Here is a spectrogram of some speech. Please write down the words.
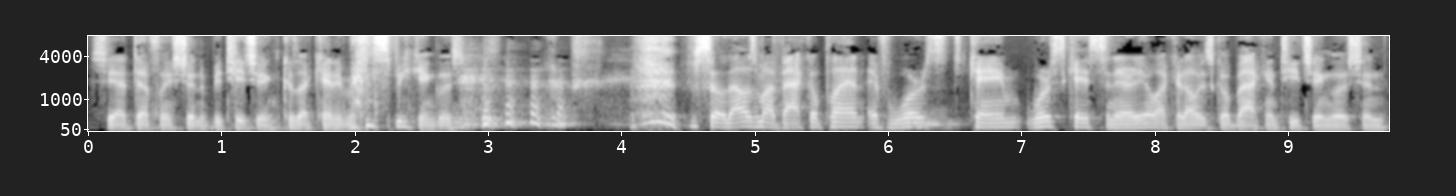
See, I definitely shouldn't be teaching because I can't even speak English. so that was my backup plan. If worst mm. came, worst case scenario, I could always go back and teach English and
